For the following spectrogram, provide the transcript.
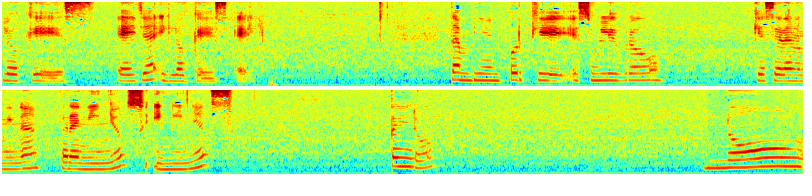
lo que es ella y lo que es él. También porque es un libro que se denomina para niños y niñas, pero no,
